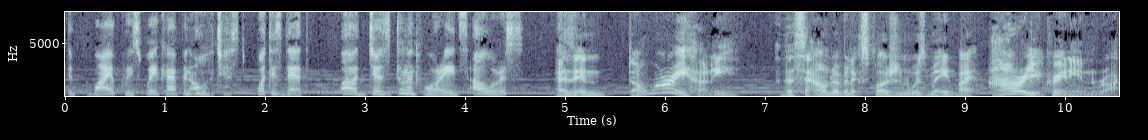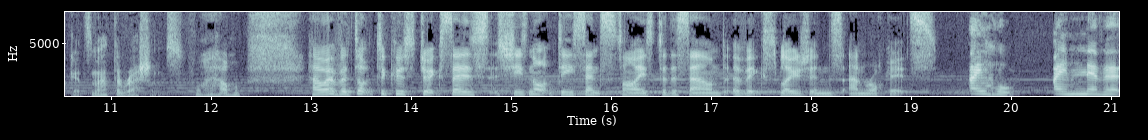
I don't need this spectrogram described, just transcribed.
the wife is wake up and oh just what is that? Oh just do not worry, it's ours. As in, don't worry, honey. The sound of an explosion was made by our Ukrainian rockets, not the Russians. Wow. However, Dr. Kuschuk says she's not desensitized to the sound of explosions and rockets. I hope I never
